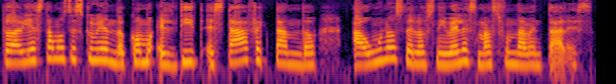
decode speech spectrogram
todavía estamos descubriendo cómo el DIT está afectando a unos de los niveles más fundamentales.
